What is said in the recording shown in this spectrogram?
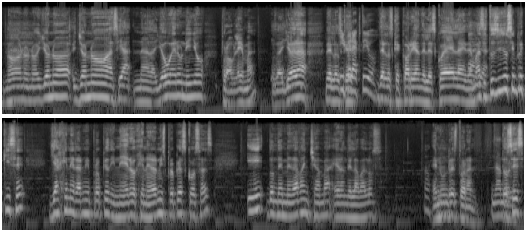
no, no, no, yo no, yo no hacía nada. Yo era un niño problema. O sea, yo era de los Hiperactivo. que de los que corrían de la escuela y demás. Ah, ya. Entonces yo siempre quise ya generar mi propio dinero, generar mis propias cosas. Y donde me daban chamba eran de la balosa, en un restaurante. Dándole. Entonces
